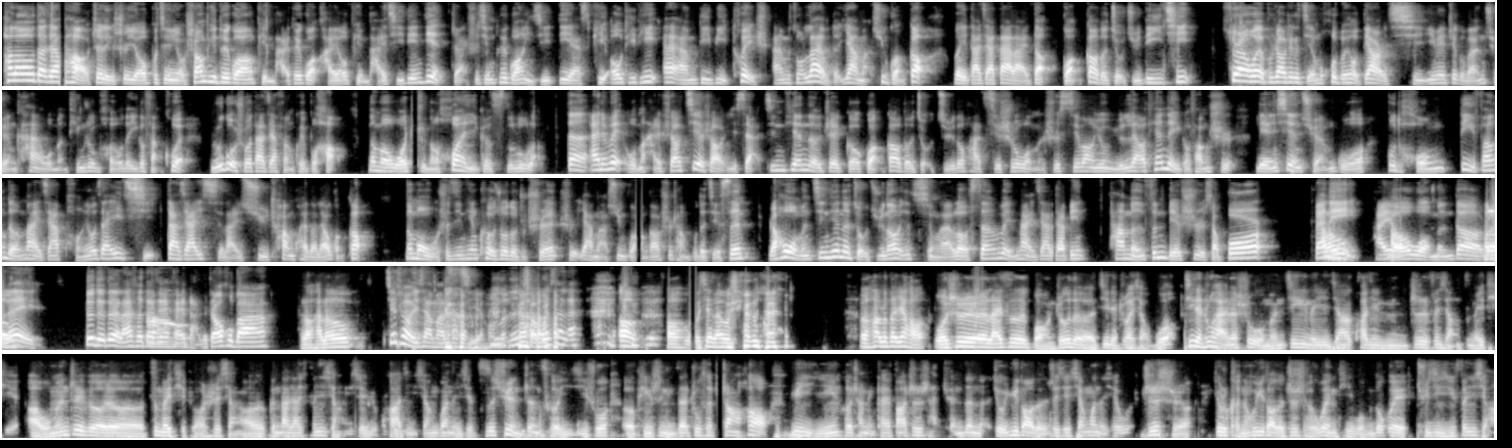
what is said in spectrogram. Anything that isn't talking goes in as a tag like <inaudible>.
Hello，大家好，这里是由不仅有商品推广、品牌推广，还有品牌旗舰店、展示型推广以及 DSP、OTT、IMDB、Twitch、Amazon Live 的亚马逊广告为大家带来的广告的九局第一期。虽然我也不知道这个节目会不会有第二期，因为这个完全看我们听众朋友的一个反馈。如果说大家反馈不好，那么我只能换一个思路了。但 anyway，我们还是要介绍一下今天的这个广告的酒局的话，其实我们是希望用云聊天的一个方式，连线全国不同地方的卖家朋友在一起，大家一起来去畅快的聊广告。那么我是今天客座的主持人，是亚马逊广告市场部的杰森。然后我们今天的酒局呢，也请来了三位卖家嘉宾，他们分别是小波、Benny，还有我们的 Relay。对对对，来和大家来打个招呼吧。Hello，Hello。介绍一下嘛自己，<laughs> 我们小波先来。哦，好，我先来，我先来。呃，Hello，大家好，我是来自广州的基点珠海小波。基点珠海呢，是我们经营的一家跨境知识分享自媒体啊。我们这个自媒体主要是想要跟大家分享一些与跨境相关的一些资讯、政策，以及说呃平时你在注册账号、运营和产品开发、知识产权等等就遇到的这些相关的一些知识，就是可能会遇到的知识和问题，我们都会去进行分享。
